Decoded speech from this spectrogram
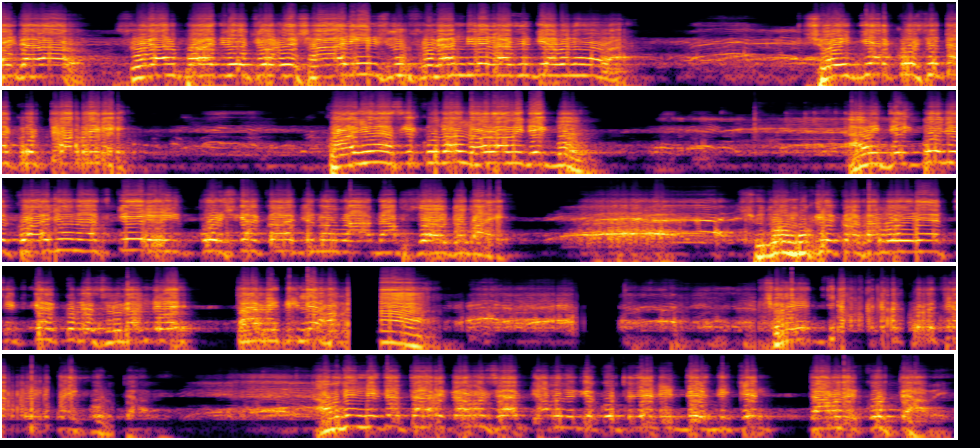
এই দাঁড়াও, স্লোগান পরে দিলে চলবে, সারাদিন শুধু স্লোগান দিলে রাজনীতি হবে না বাবা। শহীদ যা করছে তা করতে হবে। কয়জন আজকে কোদাল ধরো, আমি দেখব। আমি দেখব যে কয়জন আজকে এই পরিষ্কার করার জন্য ডোবায়। শুধু মুখে কথা বললে চিৎকার করলে, স্লোগান দিলে, তাহলে দিলে হবে। আমাদের নেতা তারেক রহমান সাহেবকে আমাদেরকে করতে যা নির্দেশ দিচ্ছেন, তা আমাদের করতে হবে।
